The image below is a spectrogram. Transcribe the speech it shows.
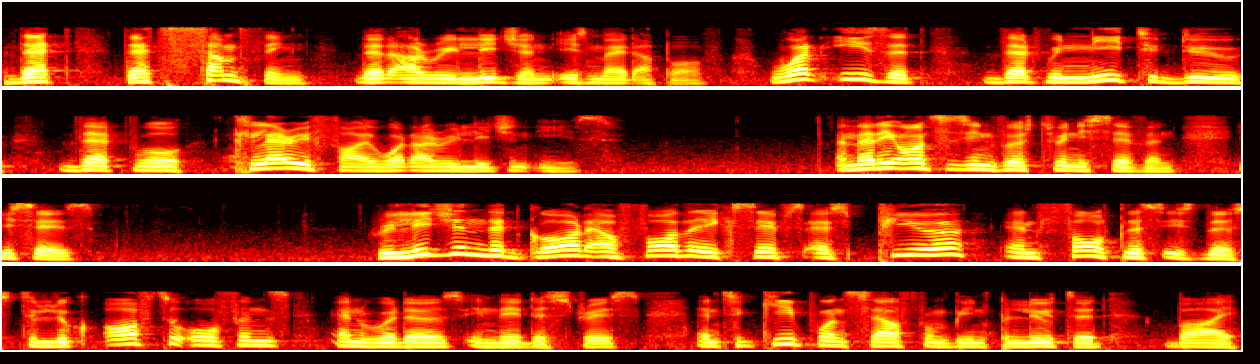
That that's something that our religion is made up of. What is it that we need to do that will clarify what our religion is? And that he answers in verse 27. He says, Religion that God our Father accepts as pure and faultless is this to look after orphans and widows in their distress and to keep oneself from being polluted by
